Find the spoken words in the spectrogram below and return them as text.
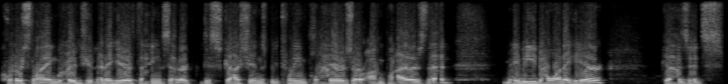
coarse language. You're going to hear things that are discussions between players or umpires that maybe you don't want to hear because it's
